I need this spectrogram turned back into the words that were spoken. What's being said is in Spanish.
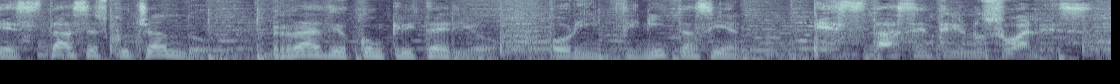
Estás escuchando Radio con Criterio por Infinita 100. Estás entre inusuales.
